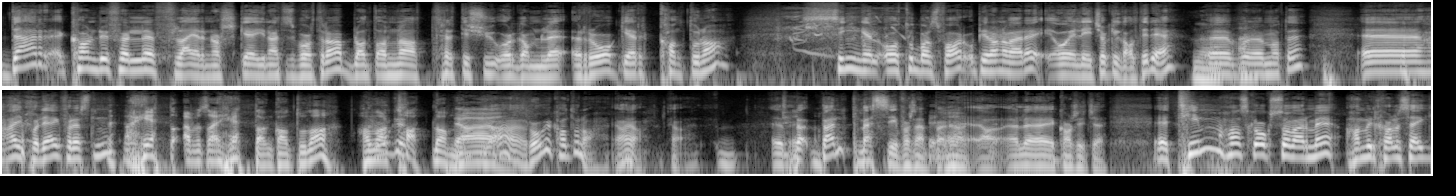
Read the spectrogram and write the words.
Der kan du følge flere norske United-sportere, annet 37 år gamle Roger Cantona. Singel- og tobarnsfar oppi Randaværet, og jeg liker ikke alltid det, Nei. på en måte. Eh, hei på deg, forresten. Het, jeg vil si, het han Cantona? Han har Roger- tatt navnet. Ja, Roger Cantona. Ja, ja. ja. Eh, Bent Messi, for eksempel. Ja, eller kanskje ikke. Eh, Tim han skal også være med. Han vil kalle seg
